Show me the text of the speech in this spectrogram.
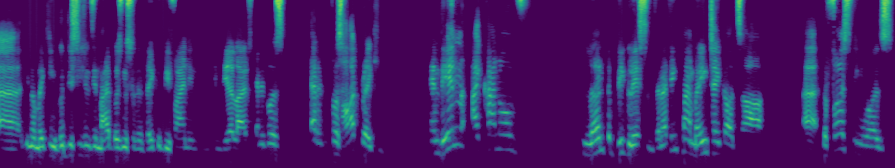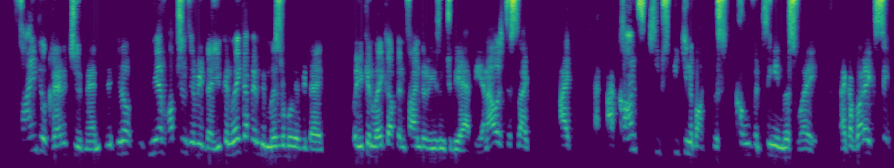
uh, you know, making good decisions in my business so that they could be fine in, in their lives. And it was, it was heartbreaking. And then I kind of learned the big lessons. And I think my main takeouts are uh, the first thing was find your gratitude, man. You know, we have options every day. You can wake up and be miserable every day, or you can wake up and find a reason to be happy. And I was just like, I, I can't keep speaking about this COVID thing in this way. Like I've got to accept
